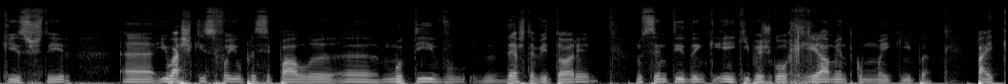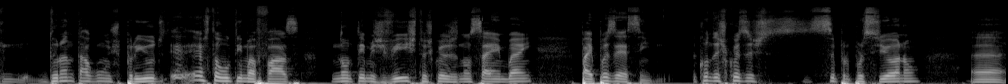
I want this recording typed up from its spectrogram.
que existir. Uh, eu acho que isso foi o principal uh, motivo desta vitória, no sentido em que a equipa jogou realmente como uma equipa pai, que durante alguns períodos, esta última fase, não temos visto, as coisas não saem bem. Pai, pois é assim, quando as coisas se proporcionam, uh,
